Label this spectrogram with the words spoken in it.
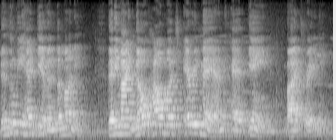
to whom he had given the money, that he might know how much every man had gained by trading.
